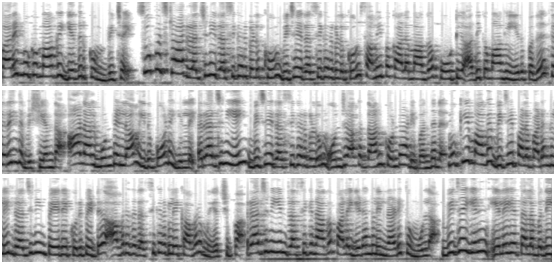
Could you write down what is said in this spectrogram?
மறைமுகமாக எதிர்க்கும் விஜய். சூப்பர் ஸ்டார் ரஜினி ரசிகர்களுக்கும் விஜய் ரசிகர்களுக்கும் சமீப காலமாக போட்டி அதிகமாக இருப்பது தெரிந்த விஷயம்தான். ஆனால் முன்பெல்லாம் இது போல இல்லை. ரஜினியை விஜய் ரசிகர்களும் ஒன்றாகத்தான் கொண்டாடி வந்தனர். முக்கியமாக விஜய் பல படங்களில் ரஜினியின் பெயரை குறிப்பிட்டு அவரது ரசிகர்களை கவர முயற்சிப்பார். ரஜினியின் ரசிகனாக பல இடங்களில் நடித்தும் உள்ளார். விஜயின் இளைய தளபதி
